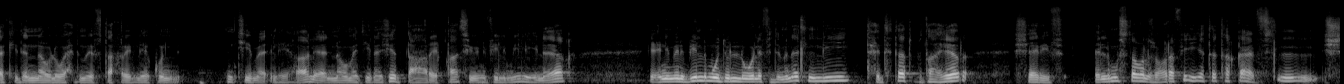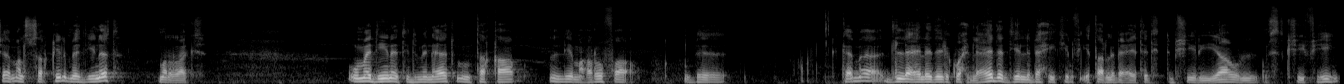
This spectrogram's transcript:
أكيد أنه الواحد ما يفتخر أن يكون انتماء إليها لأنه مدينة جد عريقة c'est une ville millénaire يعني من بين المدن الأولى في دمنات اللي تحدثت بظهير شريف على المستوى الجغرافي هي تتقع في الشمال الشرقي لمدينة مراكش. ومدينة دمنات منطقة اللي معروفة ب كما دل على ذلك واحد العدد ديال الباحثين في إطار البعثات التبشيرية والمستكشفين.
